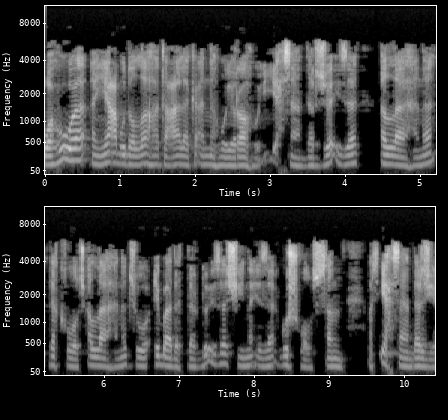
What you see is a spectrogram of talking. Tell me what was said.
وهو أن يعبد الله تعالى كأنه يراه إحسان درجة إذا الله هنا لقولش الله هنا تو عبادة دردو إذا شينا إذا قشولش سن. بس إحسان درجة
